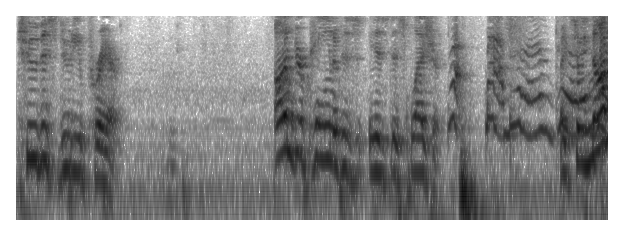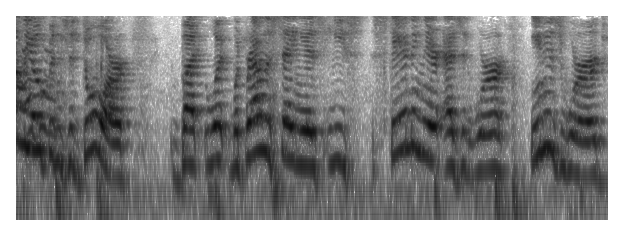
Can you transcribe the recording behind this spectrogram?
to this duty of prayer under pain of His, his displeasure. Right, so He not only opens the door, but what, what Brown is saying is he's standing there, as it were, in his word,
